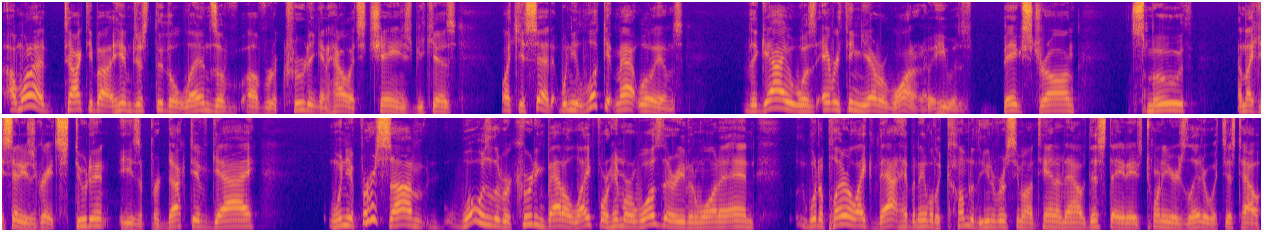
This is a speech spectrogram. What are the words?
I want to talk to you about him just through the lens of, of recruiting and how it's changed because, like you said, when you look at Matt Williams, the guy was everything you ever wanted. He was big, strong, smooth, and like you said, he was a great student. He's a productive guy. When you first saw him, what was the recruiting battle like for him, or was there even one? And would a player like that have been able to come to the University of Montana now, this day and age, 20 years later, with just how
